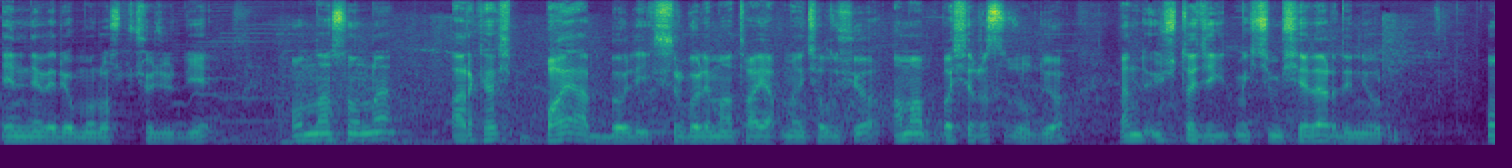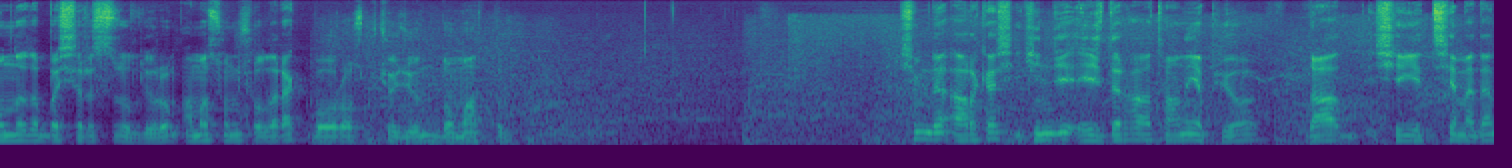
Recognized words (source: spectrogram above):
Eline veriyorum orospu çocuğu diye. Ondan sonra arkadaş baya böyle iksir golemi hata yapmaya çalışıyor ama başarısız oluyor. Ben de 3 taca gitmek için bir şeyler deniyorum. Onda da başarısız oluyorum ama sonuç olarak bu orospu çocuğunu domalttım. Şimdi arkadaş ikinci ejderha hatanı yapıyor. Daha şey yetişemeden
